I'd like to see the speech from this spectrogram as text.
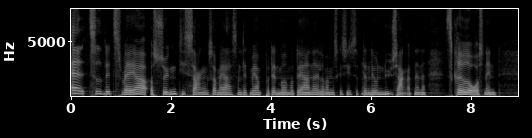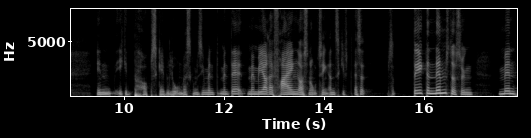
er altid lidt sværere at synge de sange, som er sådan lidt mere på den måde moderne, eller hvad man skal sige. Så den Mm. er jo en ny sang, og den er skrevet over sådan en, en, ikke en popskabelon, hvad skal man sige, men, men det, med mere refræng og sådan nogle ting. Og den skift, altså, så det er ikke den nemmeste at synge, men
